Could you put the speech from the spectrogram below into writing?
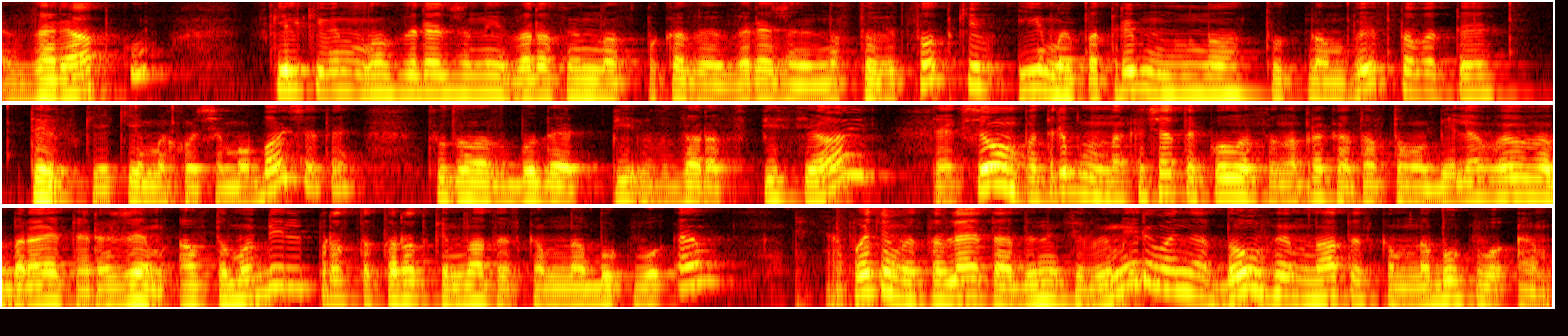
зарядку. Скільки він у нас заряджений? Зараз він у нас показує заряджений на 100%, і ми потрібно тут нам виставити тиск, який ми хочемо бачити. Тут у нас буде зараз PCI. Якщо вам потрібно накачати колесо, наприклад, автомобіля, ви вибираєте режим автомобіль просто коротким натиском на букву М, а потім виставляєте одиниці вимірювання довгим натиском на букву М.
